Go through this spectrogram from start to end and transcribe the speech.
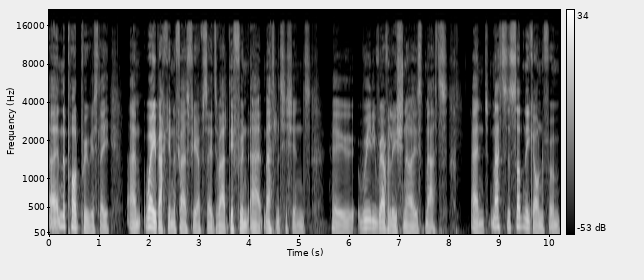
in the pod previously, um, way back in the first few episodes about different uh, mathematicians who really revolutionised maths, and maths has suddenly gone from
